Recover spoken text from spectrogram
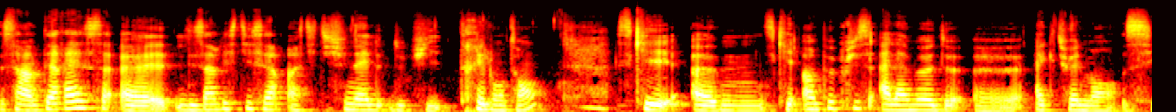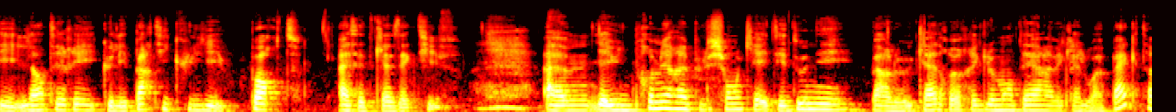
ça intéresse euh, les investisseurs institutionnels depuis très longtemps. Ce qui est, euh, un peu plus à la mode euh, actuellement, c'est l'intérêt que les particuliers portent à cette classe d'actifs. Il y a eu une première impulsion qui a été donnée par le cadre réglementaire avec la loi Pacte,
